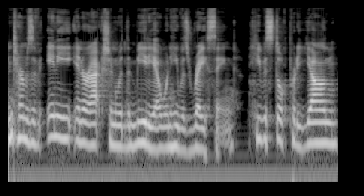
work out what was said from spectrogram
in terms of any interaction with the media when he was racing. He was still pretty young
